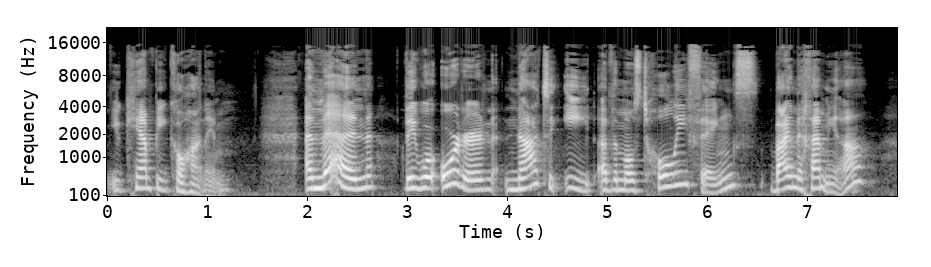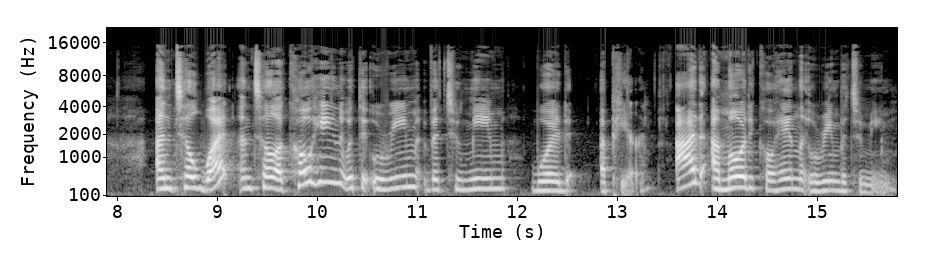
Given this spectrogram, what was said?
you can't be Kohanim. And then they were ordered not to eat of the most holy things by Nehemiah until what? Until a Kohen with the Urim Vetumim would appear. Ad Amod Kohen Urim Vetumim.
